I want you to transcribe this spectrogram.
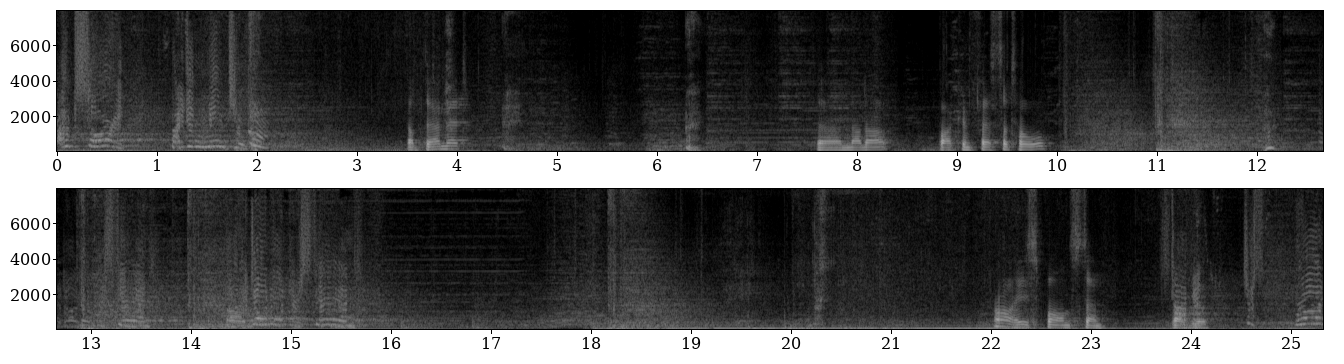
I'm sorry. I didn't mean to. God damn it. Another bug infested hole. I don't understand. I don't understand. Oh, he spawns them. Stop Lovely. it. Just run.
